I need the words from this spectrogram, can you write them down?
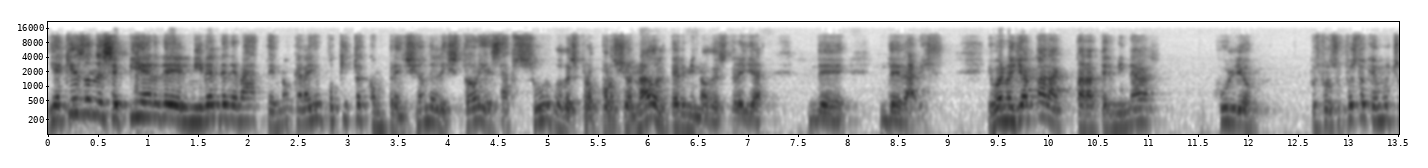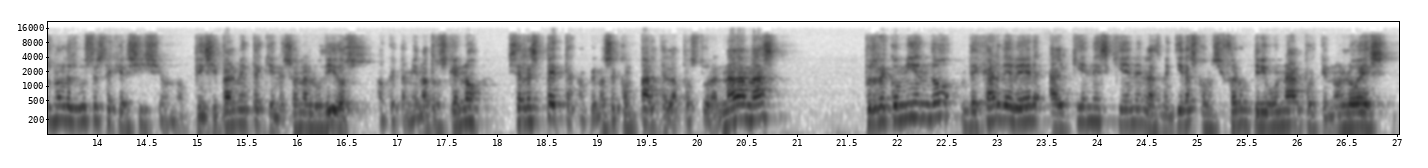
Y aquí es donde se pierde el nivel de debate, ¿no? hay un poquito de comprensión de la historia. Es absurdo, desproporcionado el término de estrella de, de David. Y bueno, ya para, para terminar, Julio, pues por supuesto que a muchos no les gusta este ejercicio, ¿no? Principalmente a quienes son aludidos, aunque también a otros que no. Se respeta, aunque no se comparte la postura. Nada más, pues recomiendo dejar de ver al quién es quién en las mentiras como si fuera un tribunal, porque no lo es.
